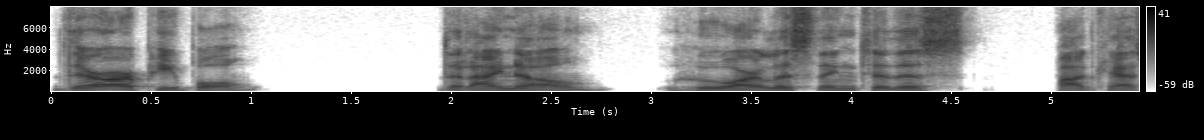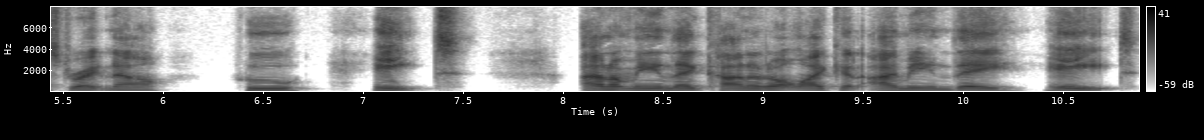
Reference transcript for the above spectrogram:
there are people that I know who are listening to this podcast right now who hate I don't mean they kind of don't like it. I mean they hate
